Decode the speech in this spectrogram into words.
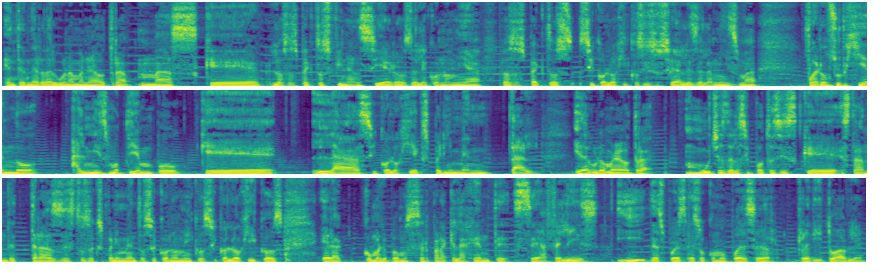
entender de alguna manera u otra más que los aspectos financieros de la economía, los aspectos psicológicos y sociales de la misma, fueron surgiendo al mismo tiempo que la psicología experimental. Y de alguna manera u otra muchas de las hipótesis que están detrás de estos experimentos económicos, psicológicos, era cómo le podemos hacer para que la gente sea feliz y después eso cómo puede ser redituable.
